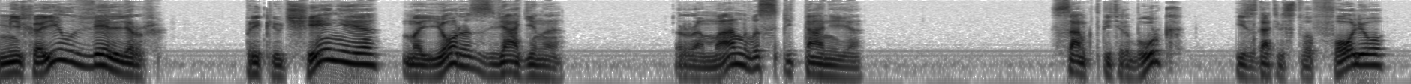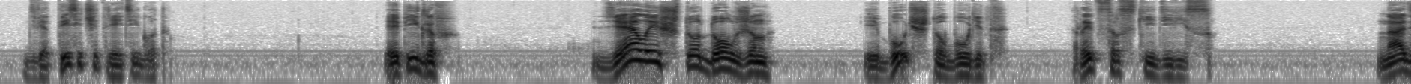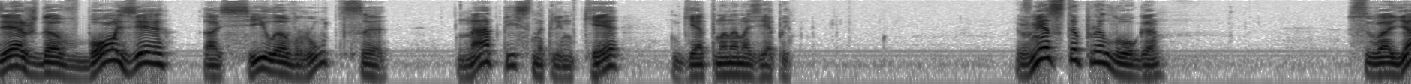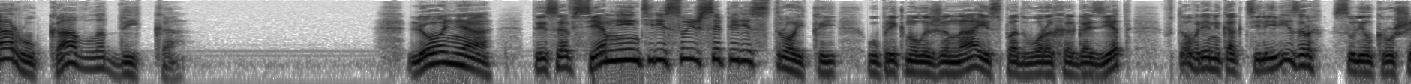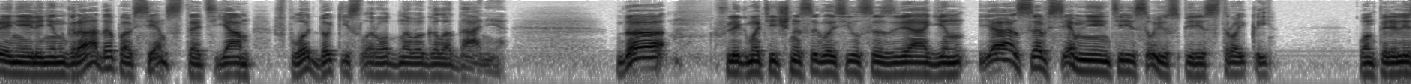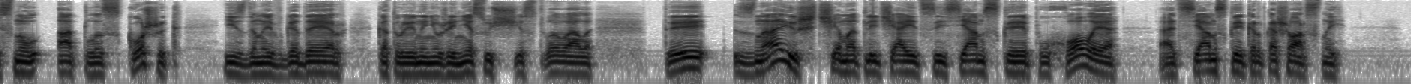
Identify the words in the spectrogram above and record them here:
Михаил Веллер. Приключения майора Звягина. Роман воспитания. Санкт-Петербург. Издательство «Фолио», 2003 год. Эпиграф. «Делай, что должен, и будь, что будет» рыцарский девиз. Надежда в Бозе, а сила в Рутце. Надпись на клинке Гетмана Мазепы. Вместо пролога Своя рука владыка. Леня, ты совсем не интересуешься перестройкой, упрекнула жена из-под вороха газет, то время как телевизор сулил крушение Ленинграда по всем статьям, вплоть до кислородного голодания. «Да», — флегматично согласился Звягин, — «я совсем не интересуюсь перестройкой». Он перелистнул «Атлас кошек», изданный в ГДР, которая ныне уже не существовала. «Ты знаешь, чем отличается сиамская пуховая от сиамской короткошерстной.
